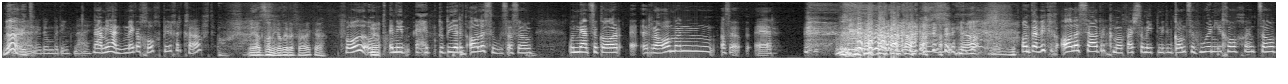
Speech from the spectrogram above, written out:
Nicht? Nein, nicht unbedingt, nein. Nein, wir haben mega Kochbücher gekauft. Ja, das habe ich gerade fragen. Voll. Und Ja. äh, wir äh, probieren alles aus. Also, und wir haben sogar äh, Rahmen, also er. ja. Und dann wirklich alles selber gemacht. Weißt du, so mit, mit dem ganzen Huhn einkochen und so.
